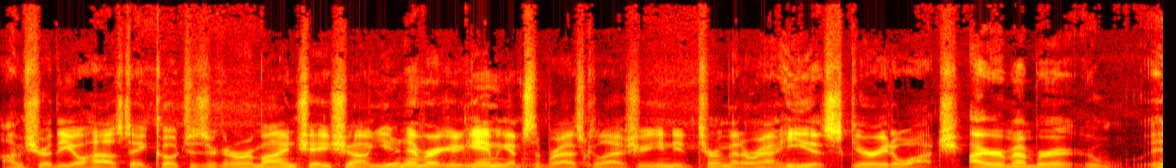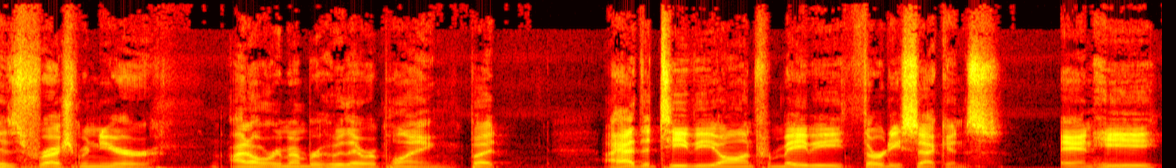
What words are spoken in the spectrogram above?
I'm sure the Ohio State coaches are going to remind Chase Young, you didn't have a very good game against Nebraska last year. You need to turn that around. He is scary to watch. I remember his freshman year. I don't remember who they were playing, but I had the TV on for maybe 30 seconds, and he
